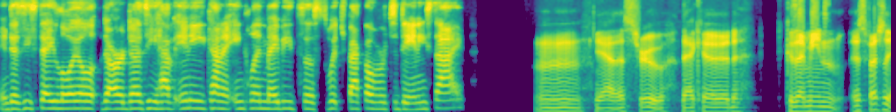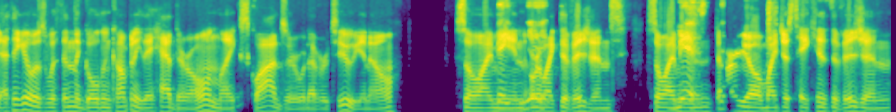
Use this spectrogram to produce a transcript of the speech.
and does he stay loyal or does he have any kind of inkling maybe to switch back over to Dany's side? Mm, yeah, that's true. That could cuz I mean, especially I think it was within the Golden Company they had their own like squads or whatever too, you know. So I mean, or like divisions. So I mean, Yes. Daario might just take his division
